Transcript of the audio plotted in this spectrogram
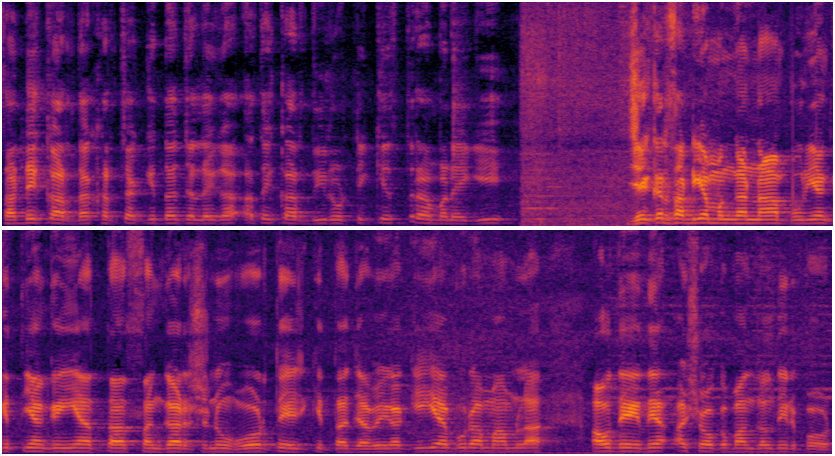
ਸਾਡੇ ਘਰ ਦਾ ਖਰਚਾ ਕਿੱਦਾਂ ਚੱਲੇਗਾ ਅਤੇ ਘਰ ਦੀ ਰੋਟੀ ਕਿਸ ਤਰ੍ਹਾਂ ਬਣੇਗੀ? ਜੇਕਰ ਸਾਡੀਆਂ ਮੰਗਾਂ ਨਾ ਪੂਰੀਆਂ ਕੀਤੀਆਂ ਗਈਆਂ ਤਾਂ ਸੰਘਰਸ਼ ਨੂੰ ਹੋਰ ਤੇਜ਼ ਕੀਤਾ ਜਾਵੇਗਾ। ਕੀ ਹੈ ਪੂਰਾ ਮਾਮਲਾ? ਆਓ ਦੇਖਦੇ ਹਾਂ ਅਸ਼ੋਕ ਬਾਂਦਲ ਦੀ ਰਿਪੋਰਟ।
